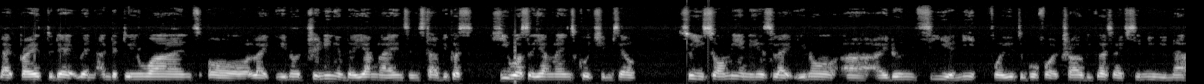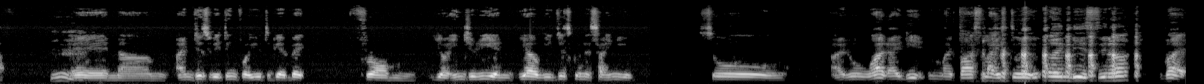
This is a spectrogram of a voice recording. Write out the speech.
like prior to that, when under twenty ones or like you know training with the young lions and stuff. Because he was a young lions coach himself, so he saw me and he was like, you know, uh, I don't see a need for you to go for a trial because I've seen you enough, Hmm. and um, I'm just waiting for you to get back from your injury, and yeah, we're just gonna sign you. So I don't know what I did in my past life to earn this, you know. But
